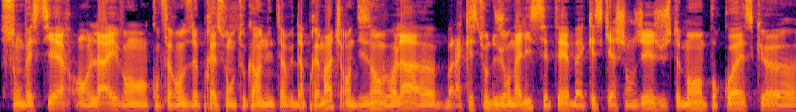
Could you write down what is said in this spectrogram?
son vestiaire en live, en conférence de presse ou en tout cas en interview d'après-match en disant voilà, euh, bah, la question du journaliste c'était bah, qu'est-ce qui a changé justement? Pourquoi est-ce que euh,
